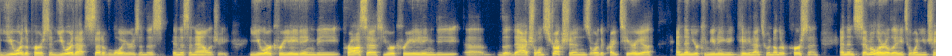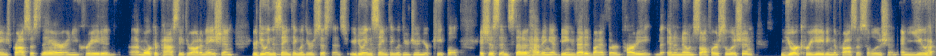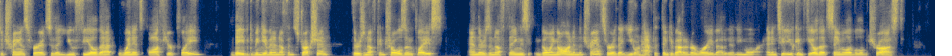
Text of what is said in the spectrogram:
you are the person you are that set of lawyers in this in this analogy. You are creating the process you are creating the, uh, the the actual instructions or the criteria and then you're communicating that to another person. And then similarly to when you change process there and you created uh, more capacity through automation you're doing the same thing with your assistants. You're doing the same thing with your junior people. It's just instead of having it being vetted by a third party in a known software solution you're creating the process solution and you have to transfer it so that you feel that when it's off your plate they've been given enough instruction there's enough controls in place and there's enough things going on in the transfer that you don't have to think about it or worry about it anymore. And until you can feel that same level of trust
